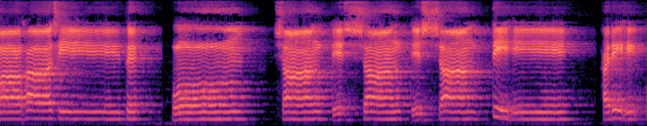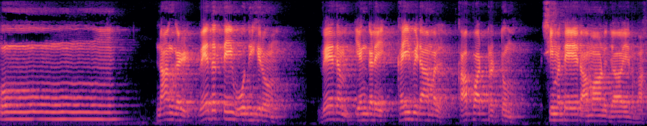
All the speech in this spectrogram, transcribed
माहासीत् ॐ शान्तिः शान्तिः शान्तिः ஹரிஹ ஓம் நாங்கள் வேதத்தை ஓதுகிறோம் வேதம் எங்களை கைவிடாமல் காப்பாற்றட்டும் ஸ்ரீமதே ராமானுஜாய நமः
